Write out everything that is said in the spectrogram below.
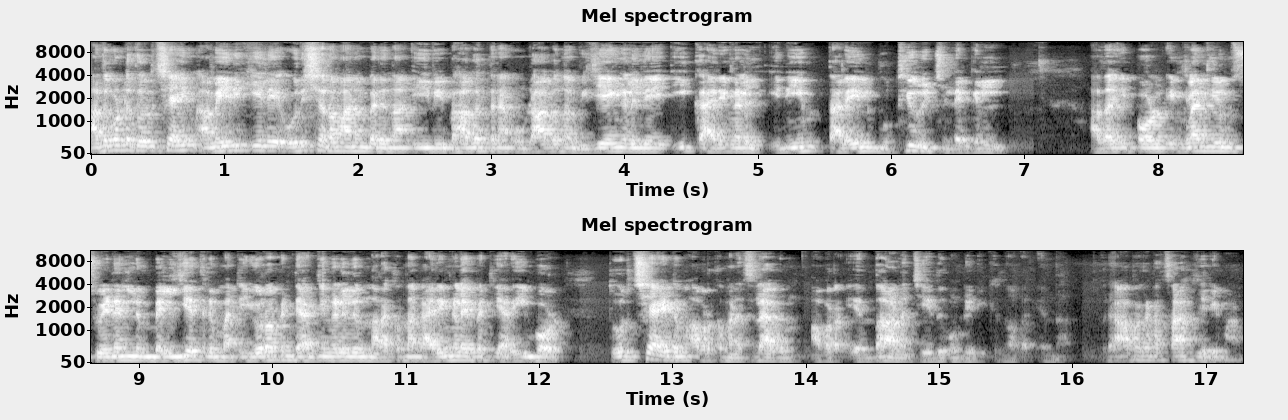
അതുകൊണ്ട് തീർച്ചയായും അമേരിക്കയിലെ ഒരു ശതമാനം വരുന്ന ഈ വിഭാഗത്തിന് ഉണ്ടാകുന്ന വിജയങ്ങളിലെ ഈ കാര്യങ്ങളിൽ ഇനിയും തലയിൽ ബുദ്ധി ഉദിച്ചില്ലെങ്കിൽ അത് ഇപ്പോൾ ഇംഗ്ലണ്ടിലും സ്വീഡനിലും ബെൽജിയത്തിലും മറ്റ് യൂറോപ്യൻ രാജ്യങ്ങളിലും നടക്കുന്ന കാര്യങ്ങളെ പറ്റി അറിയുമ്പോൾ തീർച്ചയായിട്ടും അവർക്ക് മനസ്സിലാകും അവർ എന്താണ് ചെയ്തുകൊണ്ടിരിക്കുന്നത് എന്ന്. ഒരു അപകട സാഹചര്യമാണ്.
